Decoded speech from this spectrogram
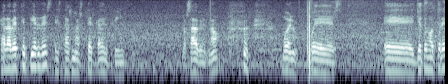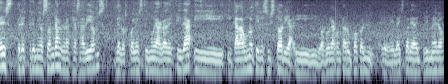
cada vez que pierdes estás más cerca del triunfo. Lo sabes, ¿no? bueno, pues eh, yo tengo tres, tres premios Ondas, gracias a Dios, de los cuales estoy muy agradecida y, cada uno tiene su historia y os voy a contar un poco eh, la historia del primero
